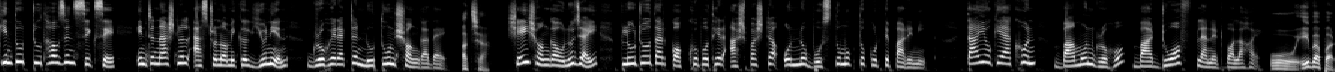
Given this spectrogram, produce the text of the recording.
কিন্তু টু থাউজেন্ড সিক্সে ইন্টারন্যাশনাল অ্যাস্ট্রোনমিক্যাল ইউনিয়ন গ্রহের একটা নতুন সংজ্ঞা দেয়। আচ্ছা সেই সংজ্ঞা অনুযায়ী প্লুটো তার কক্ষপথের আশপাশটা অন্য বস্তুমুক্ত করতে পারেনি। তাই ওকে এখন বামন গ্রহ বা ডুয়ফ প্ল্যানেট বলা হয়। ও এই ব্যাপার।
